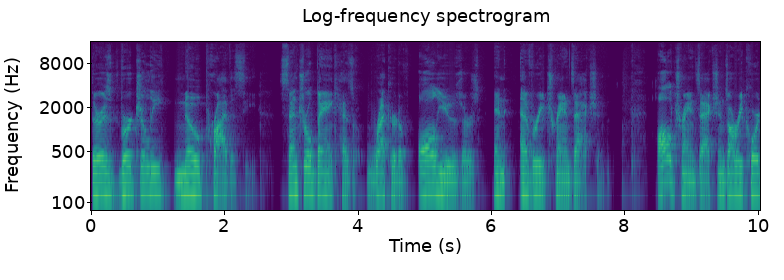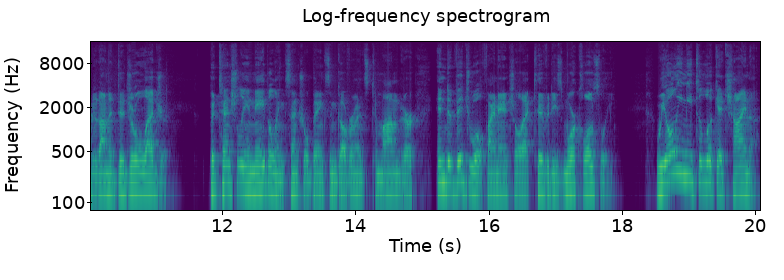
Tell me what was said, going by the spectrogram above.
There is virtually no privacy. Central bank has record of all users and every transaction. All transactions are recorded on a digital ledger, potentially enabling central banks and governments to monitor individual financial activities more closely. We only need to look at China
